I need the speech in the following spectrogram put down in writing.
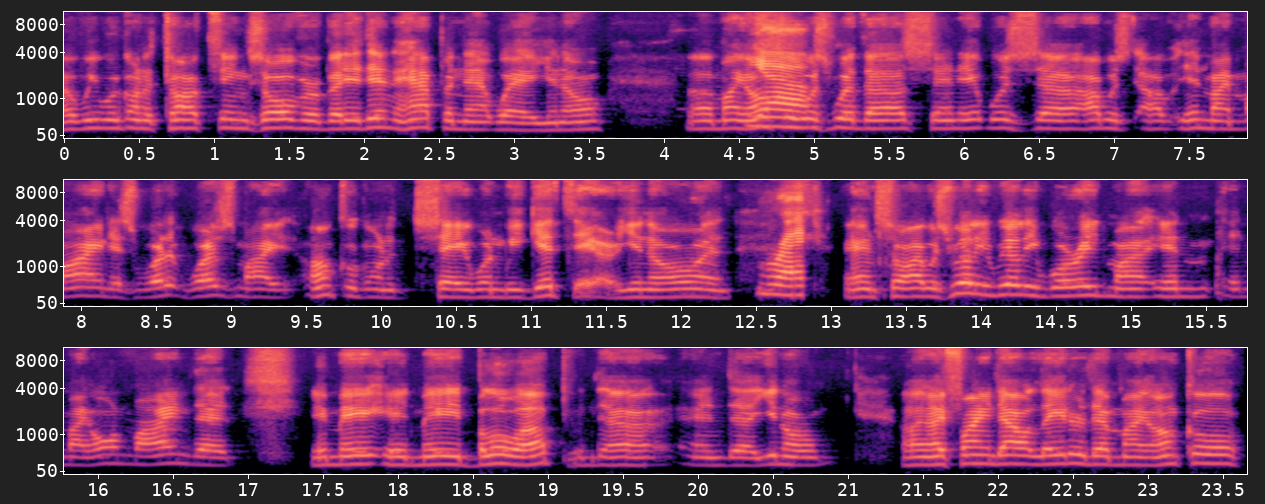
uh, we were going to talk things over, but it didn't happen that way, you know. Uh, my uncle Yeah. was with us, and it was uh, I was I, in my mind is what it was my uncle going to say when we get there, you know, and Right. and so I was really really worried my in in my own mind that it may it may blow up, and, uh, and uh, you know, and I find out later that my uncle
